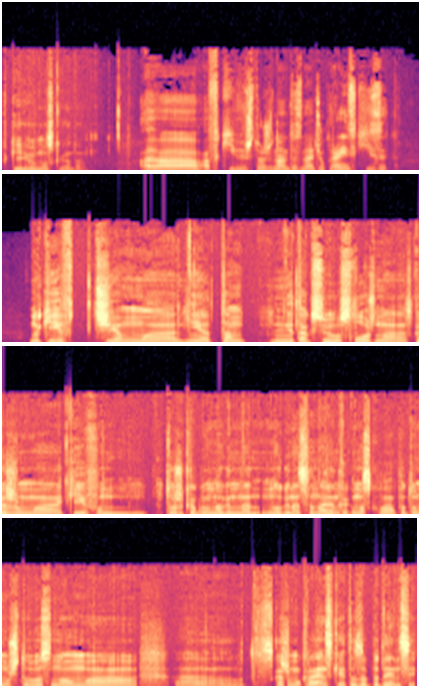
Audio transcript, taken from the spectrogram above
в Киеве, в Москве, да. А, а в Киеве что же надо знать? Украинский язык? Но Киев чем... Э, нет, там не так все сложно. Скажем, э, Киев, он тоже как бы много, многонационален, как Москва, потому что в основном, э, вот, скажем, украинский это западенси.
